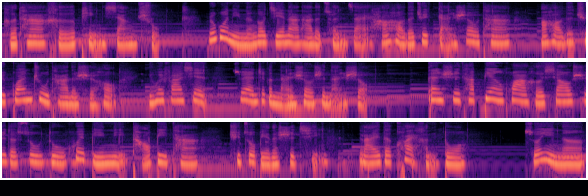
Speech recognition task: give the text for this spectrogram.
和它和平相处。如果你能够接纳它的存在，好好的去感受它，好好的去关注它的时候，你会发现，虽然这个难受是难受，但是它变化和消失的速度会比你逃避它去做别的事情来得快很多。所以呢，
